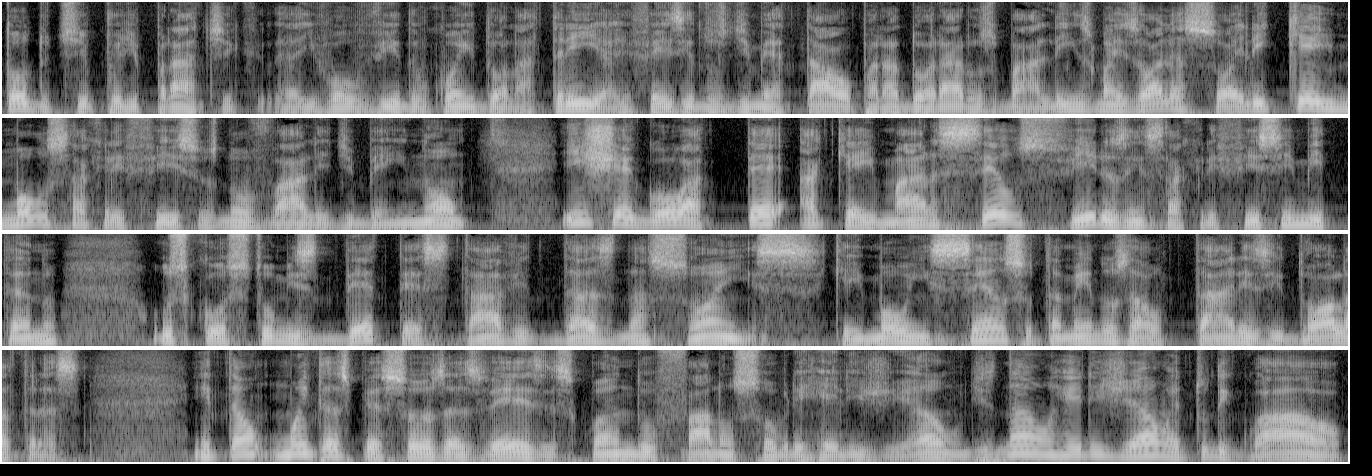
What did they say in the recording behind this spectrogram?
todo tipo de prática envolvida com idolatria, e fez ídolos de metal para adorar os balins, mas olha só, ele queimou sacrifícios no vale de Ben-Nom e chegou até a queimar seus filhos em sacrifício, imitando os costumes detestáveis das nações. Queimou incenso também nos altares idólatras então, muitas pessoas, às vezes, quando falam sobre religião, dizem: não, religião é tudo igual,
